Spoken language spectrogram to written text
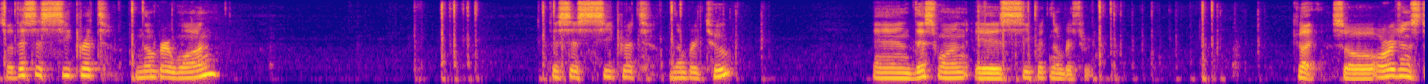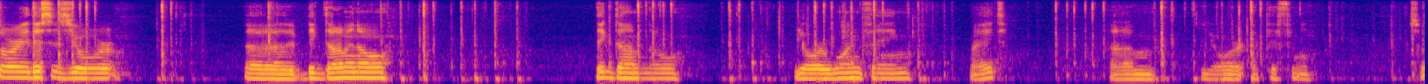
so this is secret number one. This is secret number two. And this one is secret number three okay so origin story this is your uh, big domino. Big domino. Your one thing right? Um your epiphany. So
